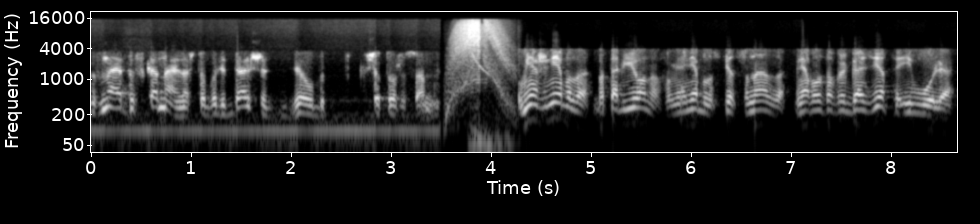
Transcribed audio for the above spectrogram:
зная досконально, что будет дальше, делал бы все то же самое. У меня же не было батальонов, у меня не было спецназа, у меня была только газета и воля.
